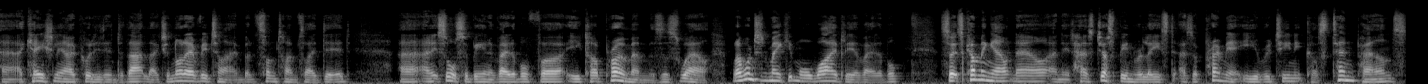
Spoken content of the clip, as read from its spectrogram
Uh, occasionally I put it into that lecture, not every time, but sometimes I did. Uh, and it's also been available for eClub Pro members as well. But I wanted to make it more widely available. So it's coming out now and it has just been released as a Premier e routine. It costs £10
